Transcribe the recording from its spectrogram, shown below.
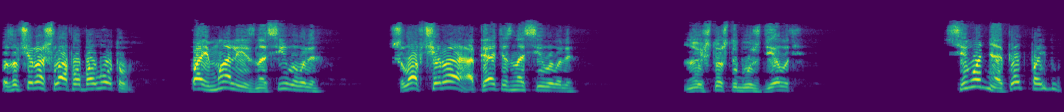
Позавчера шла по болоту. Поймали изнасиловали. Шла вчера, опять изнасиловали. Ну и что ж ты будешь делать?» «Сегодня опять пойду».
